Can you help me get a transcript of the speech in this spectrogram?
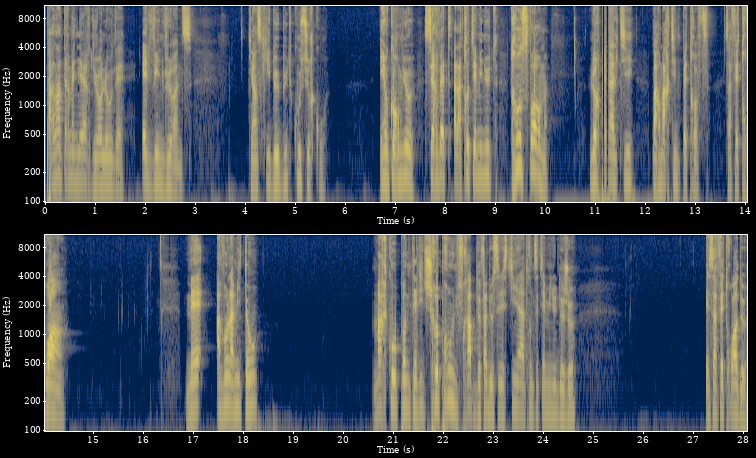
par l'intermédiaire du Hollandais Edwin Vurens, qui inscrit deux buts coup sur coup. Et encore mieux, Servette à la 30e minute transforme leur penalty par Martin Petrov. Ça fait 3-1. Mais avant la mi-temps, Marco Pontelic reprend une frappe de Fabio Celestini à la 37e minute de jeu. Et ça fait 3-2.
